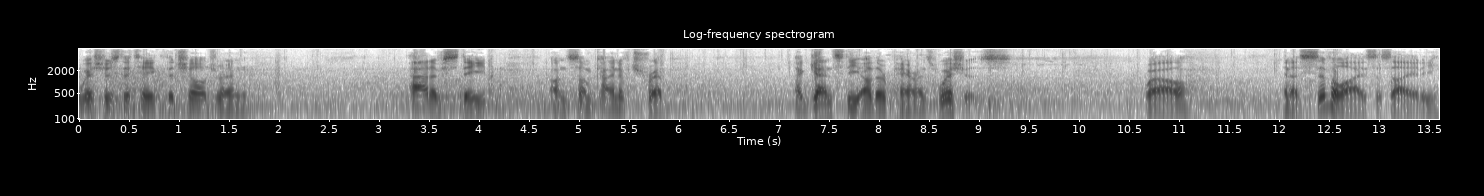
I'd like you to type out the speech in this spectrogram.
wishes to take the children out of state on some kind of trip against the other parent's wishes? Well, in a civilized society,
